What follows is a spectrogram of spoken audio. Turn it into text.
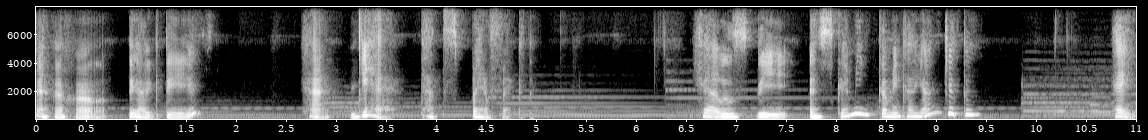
Ha ha ha! like this? Ha, yeah, that's perfect. How's the scamming coming you? Hey,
